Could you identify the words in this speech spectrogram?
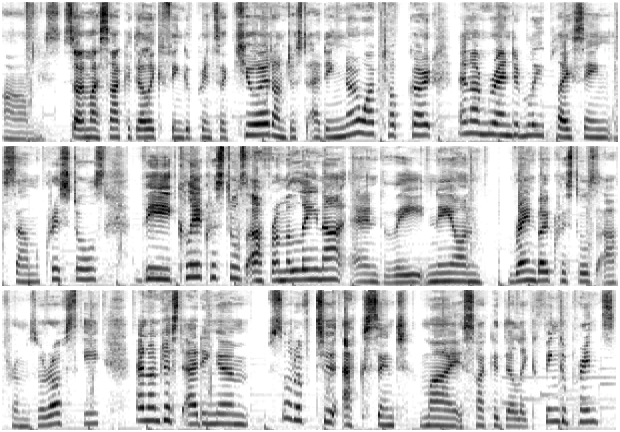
arms. So my psychedelic fingerprints are cured. I'm just adding no wipe top coat and I'm randomly placing placing some crystals. The clear crystals are from Alina and the neon rainbow crystals are from Swarovski and I'm just adding them sort of to accent my psychedelic fingerprints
